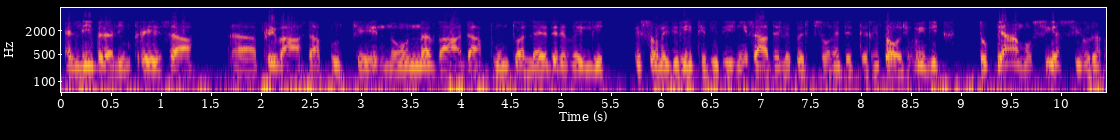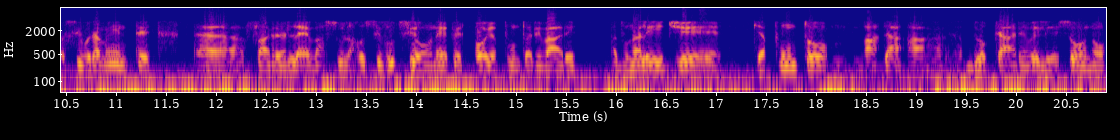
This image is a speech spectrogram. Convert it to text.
è libera l'impresa uh, privata purché non vada appunto a ledere quelli che sono i diritti di dignità delle persone e del territorio. Quindi dobbiamo sì assicura- sicuramente uh, far leva sulla Costituzione per poi appunto arrivare ad una legge che appunto vada a bloccare quelli che sono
